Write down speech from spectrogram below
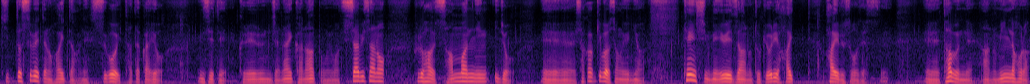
きっと全てのファイターがねすごい戦いを見せてくれるんじゃないかなと思います。久々のフルハウス3万人以上、えー、榊原さんが言うには天使メイウェザーの時より入入るそうです、えー、多分ねあのみんなほら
